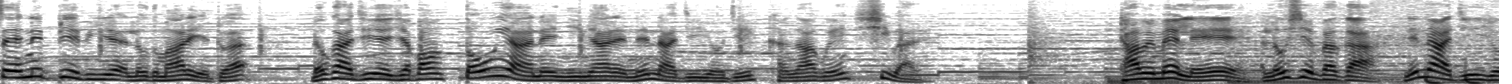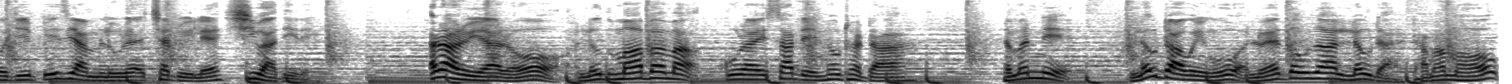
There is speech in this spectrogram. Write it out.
10နှစ်ပြည့်ပြီးတဲ့အလုပ်သမားတွေအတွက်လောက်ခကြီးရဲ့ရပ်ပေါင်း300နဲ့ညီမျှတဲ့နစ်နာကြီးရော်ကြီးခံစား권ရှိပါတယ်။ ဒါပေမဲ့လည်းအလုပ်ရှင်ဘက်ကနစ်နာကြီးရော်ကြီးပေးစရာမလိုတဲ့အချက်တွေလည်းရှိပါသေးတယ်။အဲ့ဒါတွေကတော့အလုပ်သမားဘက်မှကိုယ်တိုင်စတင်နှုတ်ထွက်တာနံပါတ်1လောက်တာဝင်ကိုအလွဲသုံးစားလောက်တာဒါမှမဟုတ်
